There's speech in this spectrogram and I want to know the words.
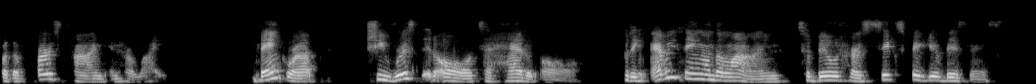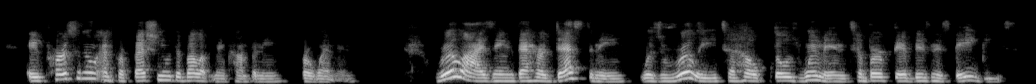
for the first time in her life. Bankrupt, she risked it all to have it all, putting everything on the line to build her six figure business, a personal and professional development company for women. Realizing that her destiny was really to help those women to birth their business babies,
